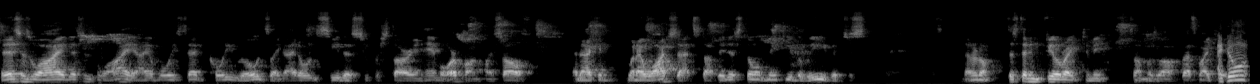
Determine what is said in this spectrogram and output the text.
this is why. This is why I have always said Cody Rhodes. Like I don't see the superstar in him or Punk myself. And I can when I watch that stuff, they just don't make you believe. It just I don't know. This didn't feel right to me. Something was off. That's my. I don't.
